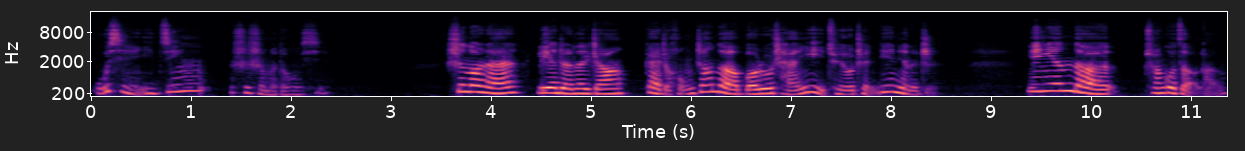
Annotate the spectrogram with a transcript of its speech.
五险一金是什么东西？施诺然捏着那张盖着红章的薄如蝉翼却又沉甸甸的纸，恹恹地穿过走廊，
